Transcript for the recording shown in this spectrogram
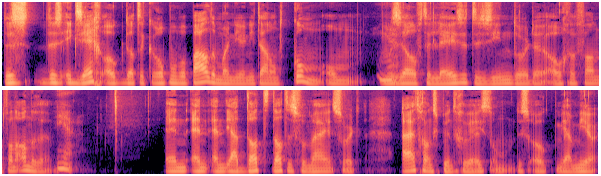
Dus, dus ik zeg ook dat ik er op een bepaalde manier niet aan ontkom om Ja. mezelf te lezen, te zien door de ogen van, van anderen. Ja, En, en, en ja, dat, dat is voor mij een soort uitgangspunt geweest om dus ook ja, meer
